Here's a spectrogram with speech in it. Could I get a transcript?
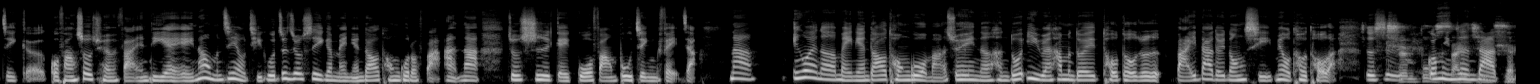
这个国防授权法 （NDAA）。那我们之前有提过，这就是一个每年都要通过的法案，那就是给国防部经费这样。那因为呢，每年都要通过嘛，所以呢，很多议员他们都会偷偷就是把一大堆东西没有偷偷啦，就是光明正大的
